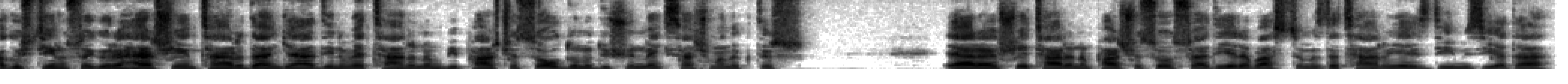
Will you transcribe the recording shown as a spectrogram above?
Agustinus'a göre her şeyin Tanrı'dan geldiğini ve Tanrı'nın bir parçası olduğunu düşünmek saçmalıktır. Eğer her şey Tanrı'nın parçası olsaydı yere bastığımızda Tanrı'yı ezdiğimizi ya da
